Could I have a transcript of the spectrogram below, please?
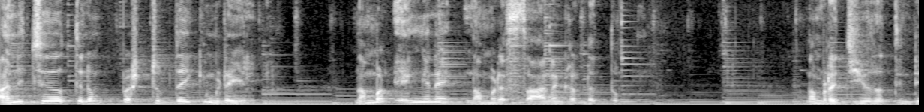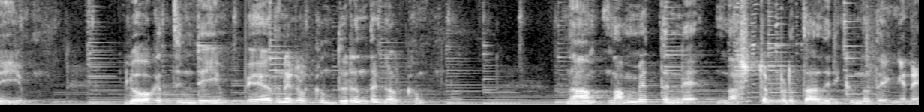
അനിശ്ചിതത്തിനും പ്രക്ഷുബ്ധയ്ക്കും ഇടയിൽ നമ്മൾ എങ്ങനെ നമ്മുടെ സ്ഥാനം കണ്ടെത്തും? നമ്മുടെ ജീവിതത്തിന്റെയും ലോകത്തിന്റെയും വേദനകൾക്കും ദുരന്തങ്ങൾക്കും നാം നമ്മെ തന്നെ നഷ്ടപ്പെടുത്താതിരിക്കുന്നത് എങ്ങനെ?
